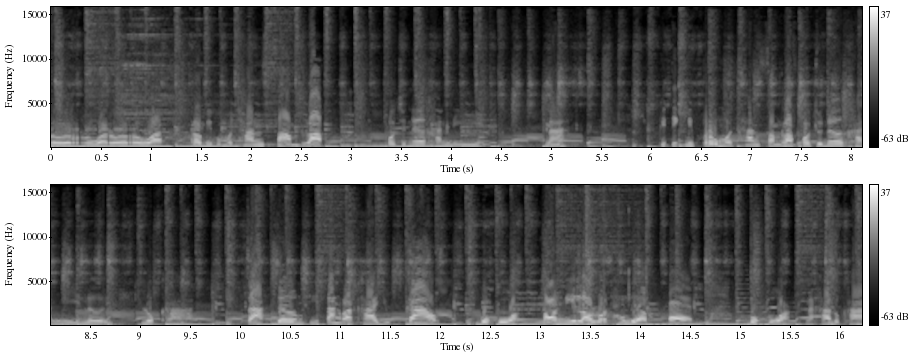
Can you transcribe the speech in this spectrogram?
รัวรัวรัวรัวๆเรามีโปรโมชั่นสำหรับ f o r t u n e r คันนี้นะพี่ติ๊กมีโปรโมชั่นสำหรับ f o r t u n e r คันนี้เลย ลูกค้า จากเดิมที่ตั้งราคาอยู่ 9 บวกบวก ตอนนี้เราลดให้เหลือ 8 บวกบวกนะคะ ลูกค้า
